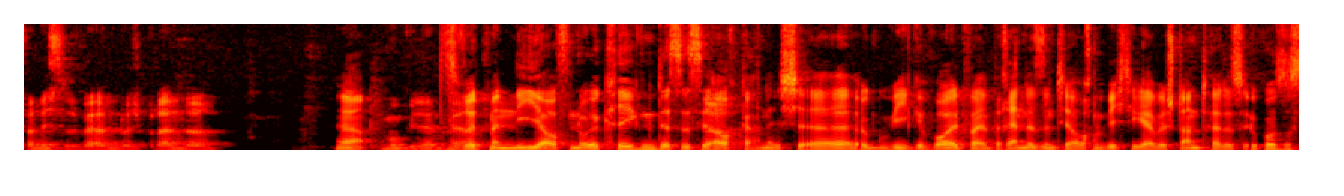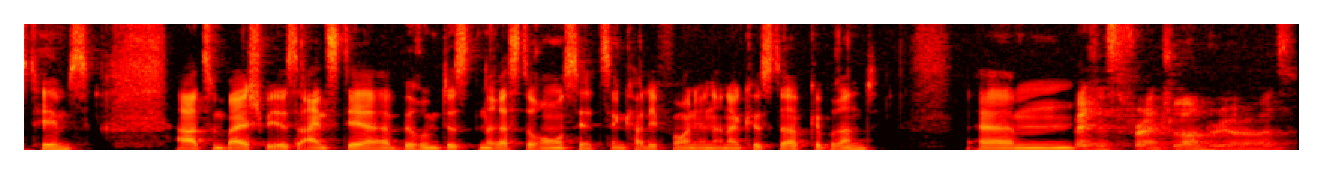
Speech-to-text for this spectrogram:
vernichtet werden durch Brände. Ja, das wird man nie auf Null kriegen. Das ist ja, ja auch gar nicht äh, irgendwie gewollt, weil Brände sind ja auch ein wichtiger Bestandteil des Ökosystems. Aber zum Beispiel ist eins der berühmtesten Restaurants jetzt in Kalifornien an der Küste abgebrannt. Ähm, Welches French Laundry oder was?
